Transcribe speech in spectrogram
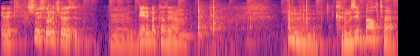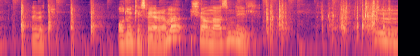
Evet. Şimdi sorunu çözdüm. Hmm. Bir bakalım. Hmm. Kırmızı bir balta. Evet. Odun kesme yarar ama şu an lazım değil. Hmm.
